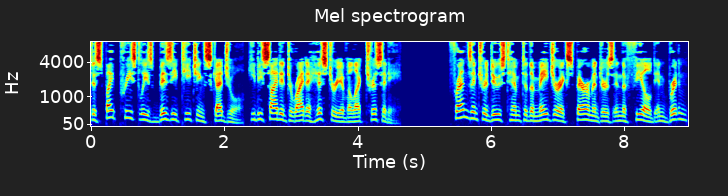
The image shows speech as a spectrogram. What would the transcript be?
Despite Priestley's busy teaching schedule, he decided to write a history of electricity. Friends introduced him to the major experimenters in the field in Britain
